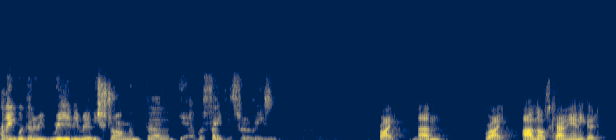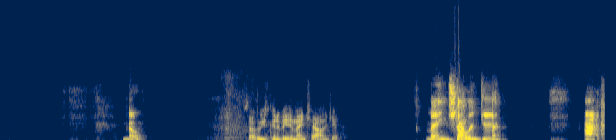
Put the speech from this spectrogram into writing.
I think we're going to be really, really strong, and uh, yeah, we're favourites for a reason. Right. Um. Right. Are not County any good? No, So who's going to be the main challenger? main challenger. I,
